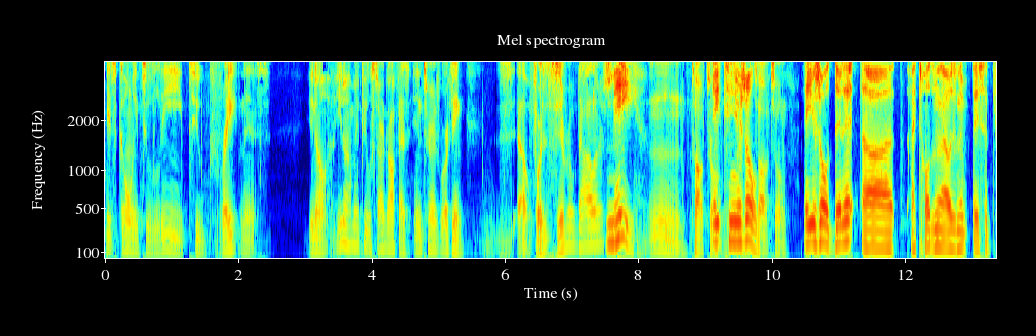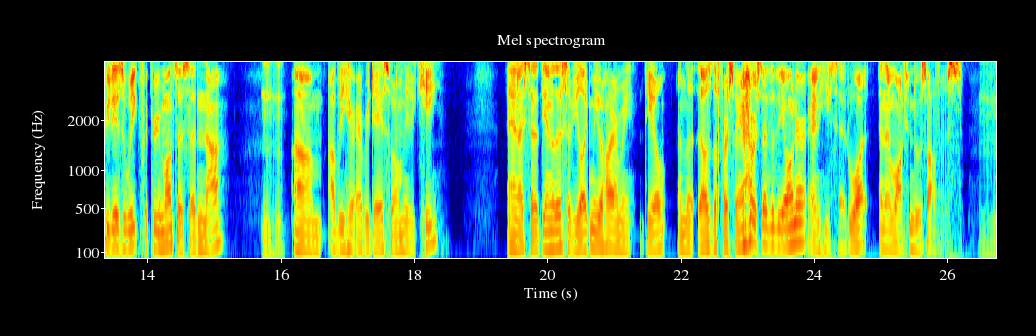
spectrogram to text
it's going to lead to greatness. You know, you know how many people started off as interns working z- uh, for zero dollars. Me, Mm, talk to them. 18 years old. Talk to them. Eight years old, did it. Uh, I told them that I was going to, they said three days a week for three months. I said, nah. Mm-hmm. Um, I'll be here every day, so I don't need a key. And I said at the end of this, if you like me, you'll hire me. Deal. And the, that was the first thing I ever said to the owner. And he said, what? And then walked into his office. Mm-hmm.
